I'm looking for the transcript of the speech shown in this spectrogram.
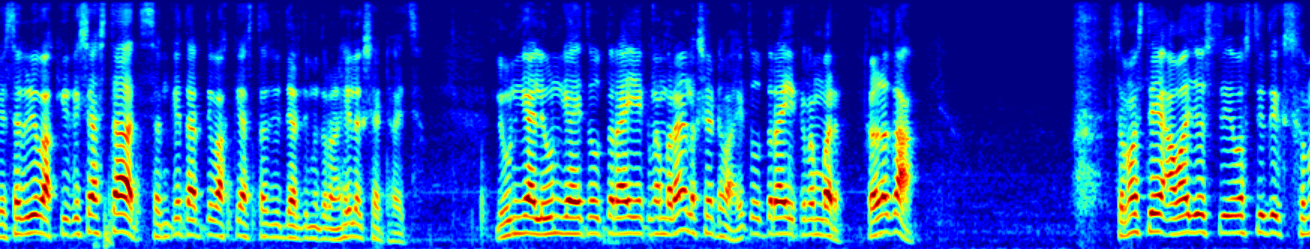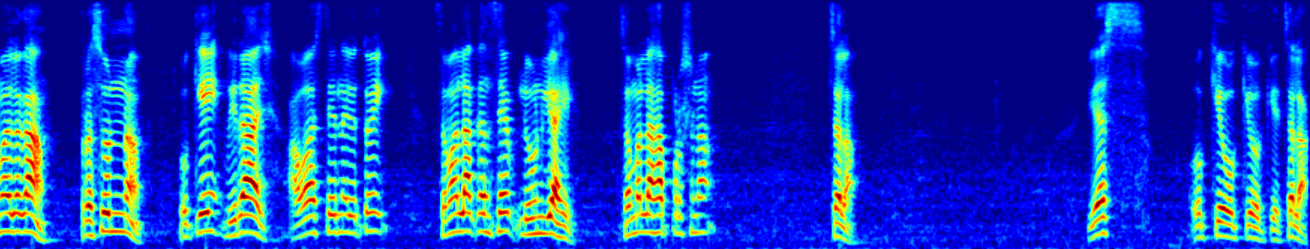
हे सगळी वाक्य कशी असतात? संकेतार्थी वाक्य असतात विद्यार्थी मित्रांनो हे लक्षात ठेवायचं. लिहून घ्या लिहून घ्या ह्याचं उत्तर आहे एक नंबर आहे लक्षात ठेवा. ह्याचं उत्तर आहे एक नंबर. कळलं का? समजते? आवाज व्यवस्थित एक समजलं का? प्रसन्न. ओके? विराज आवाज त्यांना येतोय? समजला कन्सेप्ट लिहून घ्या आहे समजला हा प्रश्न. चला. यस ओके ओके ओके चला.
